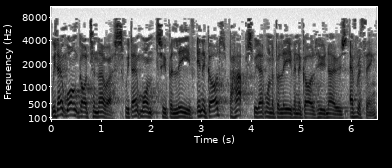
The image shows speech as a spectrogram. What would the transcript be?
we don't want God to know us. We don't want to believe in a God, perhaps. We don't want to believe in a God who knows everything.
